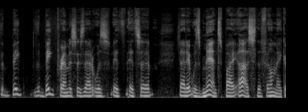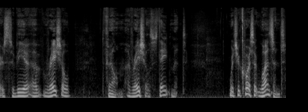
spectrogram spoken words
the big the big premise is that it was it's it's a that it was meant by us, the filmmakers, to be a, a racial film, a racial statement, which of course it wasn't.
